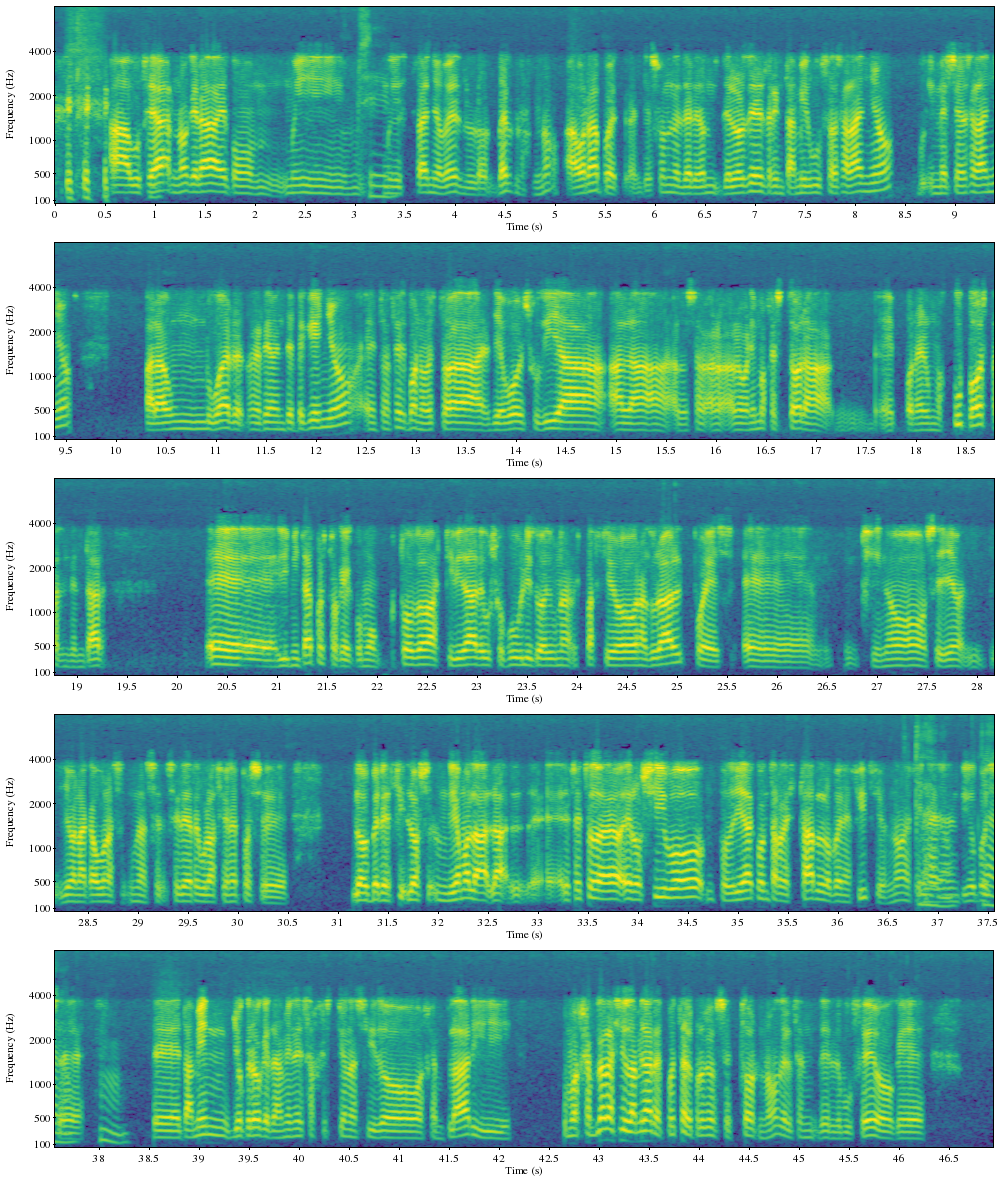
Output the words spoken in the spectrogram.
a bucear, ¿no? Que era como muy muy extraño verlos, verlos, ¿no? Ahora, pues, son del, del orden de 30.000 buceos al año, inversiones al año, para un lugar relativamente pequeño. Entonces, bueno, esto llevó en su día a la, al organismo gestor a eh, poner unos cupos para intentar eh, limitar, puesto que como toda actividad de uso público de un espacio natural, pues eh, si no se llevan, llevan a cabo una, serie de regulaciones, pues eh, los, los digamos la, el efecto erosivo podría contrarrestar los beneficios, ¿no? en ese sentido, pues eh, hmm. eh, también yo creo que también esa gestión ha sido ejemplar y como ejemplar ha sido también la respuesta del propio sector, ¿no? Del, del buceo que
